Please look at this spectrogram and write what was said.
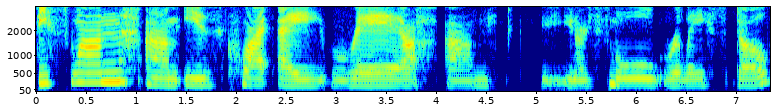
This one um, is quite a rare um, you know, small release doll.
